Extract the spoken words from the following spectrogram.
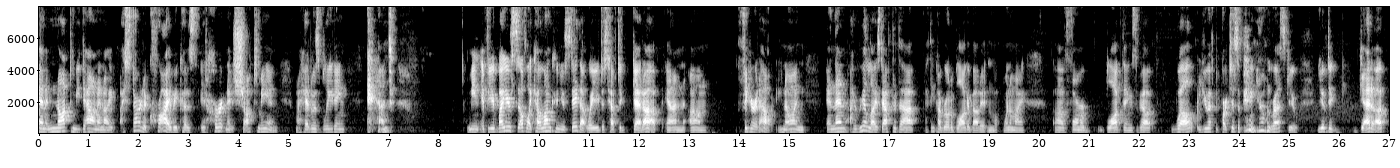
and it knocked me down and I, I started to cry because it hurt and it shocked me and my head was bleeding and i mean if you're by yourself like how long can you stay that way you just have to get up and um, figure it out you know and and then i realized after that i think i wrote a blog about it in one of my uh, former blog things about well you have to participate in your own rescue you have to get up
